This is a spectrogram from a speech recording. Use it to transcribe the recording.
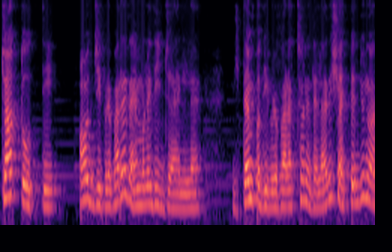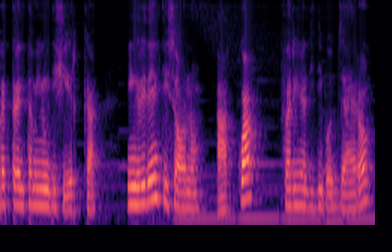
Ciao a tutti! Oggi prepareremo le tigelle. Il tempo di preparazione della ricetta è di 1 ora e 30 minuti circa. Gli ingredienti sono acqua, farina di tipo 0,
